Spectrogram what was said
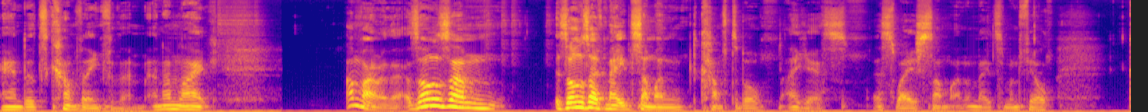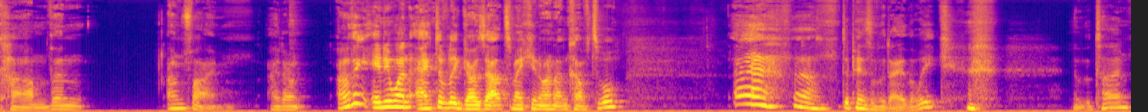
And it's comforting for them. And I'm like, I'm fine with that. As long as I'm as long as I've made someone comfortable, I guess. Assuage someone and made someone feel calm, then I'm fine. I don't I don't think anyone actively goes out to make anyone uncomfortable. Uh, well, depends on the day of the week, at the time.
